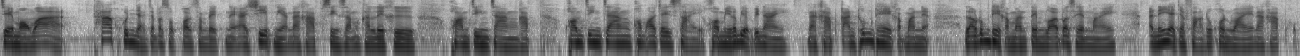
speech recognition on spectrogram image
เจมองว่าถ้าคุณอยากจะประสบความสำเร็จในอาชีพนี้นะครับสิ่งสำคัญเลยคือความจริงจังครับความจริงจังความเอาใจใส่ความมีระเบียบวินัยนะครับการทุ่มเทกับมันเนี่ยเราทุ่มเทกับมันเต็มร้อยเปอร์เซ็นต์ไหมอันนี้อยากจะฝากทุกคนไว้นะครับผม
